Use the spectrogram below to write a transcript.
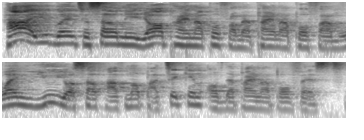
How are you going to sell me your pineapple from a pineapple farm when you yourself have not partaken of the pineapple first?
